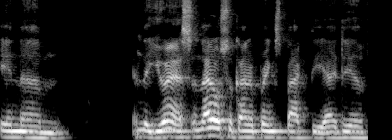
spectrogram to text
in um, in the US, and that also kind of brings back the idea of,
